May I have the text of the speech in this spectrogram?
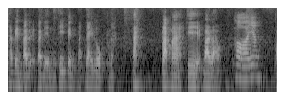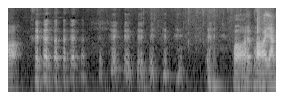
ถ้าเป็นประเด็นที่เป็นปัจจัยลบนะอะ กลับมาที่บ้านเรา พอยัง พอ พอพอยัง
